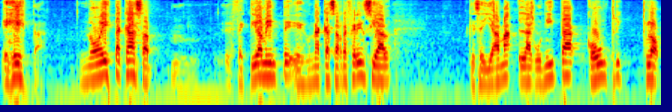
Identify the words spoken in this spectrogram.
es esta, no esta casa efectivamente es una casa referencial que se llama Lagunita Country Club,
